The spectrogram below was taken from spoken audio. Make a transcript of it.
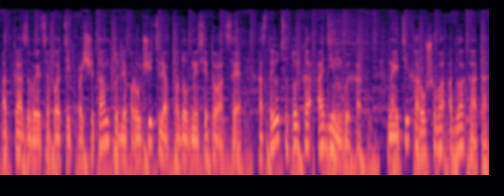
отказывается платить по счетам, то для поручителя в подобной ситуации остается только один выход – найти хорошего адвоката,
